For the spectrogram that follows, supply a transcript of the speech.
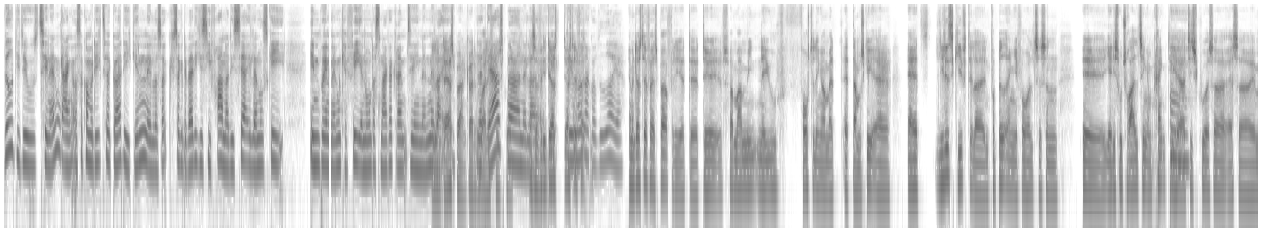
ved de det jo til en anden gang, og så kommer de ikke til at gøre det igen, eller så, så kan det være, at de kan sige fra, når de ser et eller andet ske inde på en eller anden café, og nogen, der snakker grimt til hinanden. Eller, Eller, deres børn gør det på eller Vejle deres børn, eller... Altså, fordi det er også- det er det også er derfor- noget, der går videre, ja. Jamen det er også derfor, jeg spørger, fordi at, øh, det var meget min naive forestilling om, at, at der måske er, er et lille skift eller en forbedring i forhold til sådan, øh, ja, de strukturelle ting omkring de mm. her Mhm. diskurser. Altså, øhm,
